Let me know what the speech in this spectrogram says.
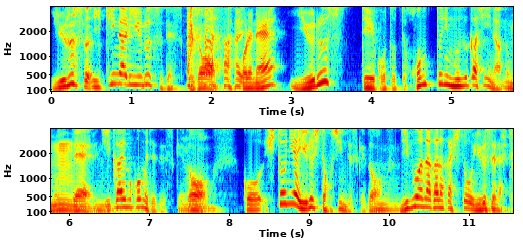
許す。いきなり許すですけど、はい。これね許すっていうことって本当に難しいなと思って、うん次回も込めてですけど、こう人には許してほしいんですけど、うん。自分はなかなか人を許せないと。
